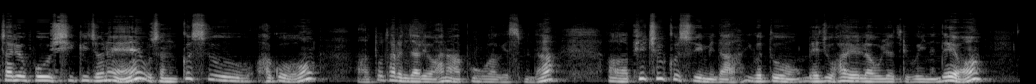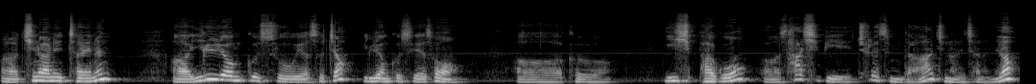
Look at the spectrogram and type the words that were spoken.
자료 보시기 전에 우선 끝수하고 어, 또 다른 자료 하나 보고 가겠습니다. 어, 필출 끝수입니다. 이것도 매주 화요일 날 올려드리고 있는데요. 어, 지난 2차에는 어, 1년 끝수였었죠. 1년 끝수에서 어, 그 20하고 어, 40이 출했습니다. 지난 2차는요.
